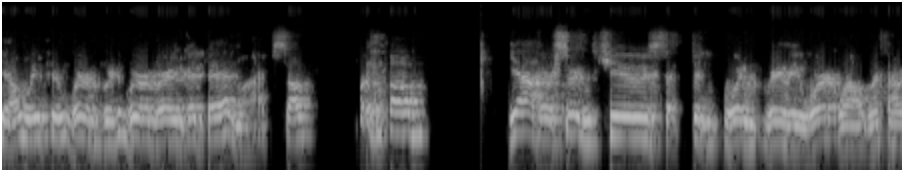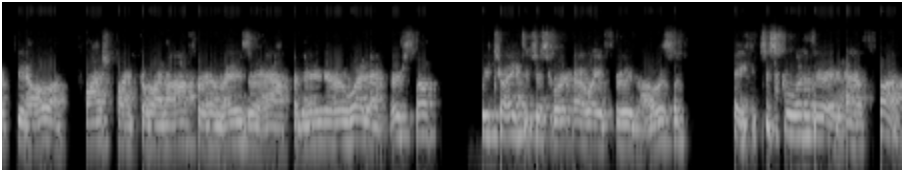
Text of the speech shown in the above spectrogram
You know, we we we're, we're a very good band live. So, um, yeah, there were certain cues that didn't wouldn't really work well without you know a flashlight going off or a laser happening or whatever. So we tried to just work our way through those and hey, just go out there and have fun.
